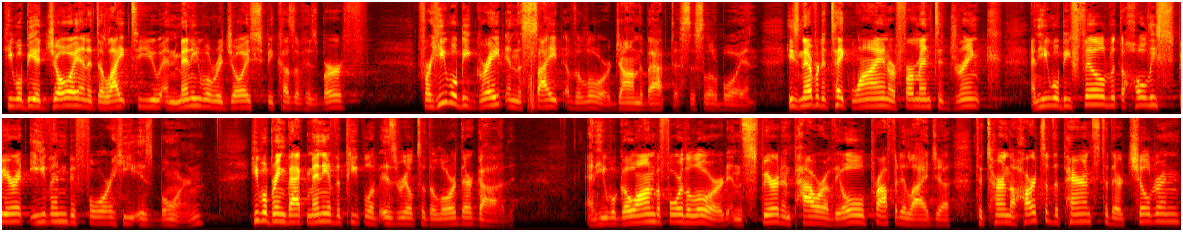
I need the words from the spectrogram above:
He will be a joy and a delight to you, and many will rejoice because of his birth. For he will be great in the sight of the Lord, John the Baptist, this little boy. And he's never to take wine or fermented drink and he will be filled with the Holy Spirit even before he is born. He will bring back many of the people of Israel to the Lord their God. And he will go on before the Lord in the spirit and power of the old prophet Elijah to turn the hearts of the parents to their children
